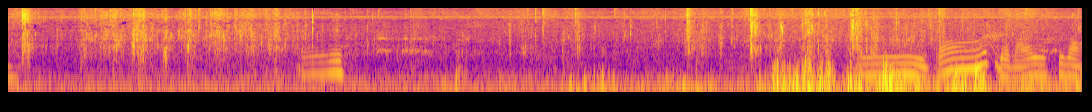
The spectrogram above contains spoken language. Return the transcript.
ออืมป๊าดเดี๋ยวไรพี่น้อง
